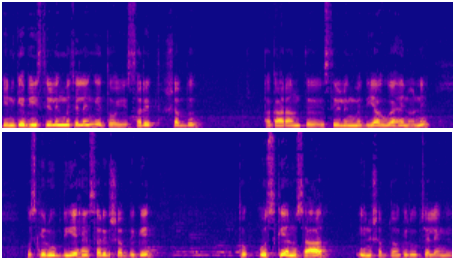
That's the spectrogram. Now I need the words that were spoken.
इनके भी स्त्रीलिंग में चलेंगे तो ये सरित शब्द तकारांत स्त्रीलिंग में दिया हुआ है इन्होंने। उसके रूप दिए हैं सरित शब्द के तो उसके अनुसार इन शब्दों के रूप चलेंगे।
